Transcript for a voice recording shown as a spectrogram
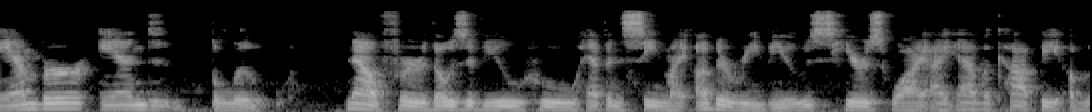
Amber and Blue. Now, for those of you who haven't seen my other reviews, here's why I have a copy of,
